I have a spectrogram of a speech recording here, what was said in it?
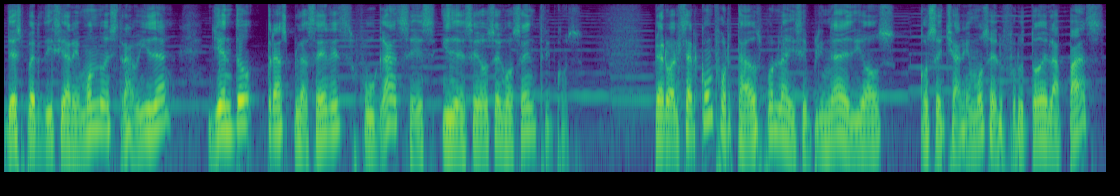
desperdiciaremos nuestra vida yendo tras placeres fugaces y deseos egocéntricos. Pero al ser confortados por la disciplina de Dios, cosecharemos el fruto de la paz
